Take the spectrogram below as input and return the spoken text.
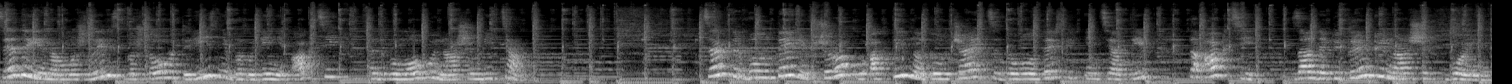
Це дає нам можливість влаштовувати різні благодійні акції на допомогу нашим бійцям. Центр волонтерів щороку активно долучається до волонтерських ініціатив та акцій задля підтримки наших воїнів.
